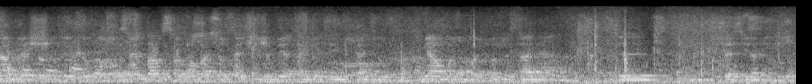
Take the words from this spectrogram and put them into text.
y, na pewno tutaj sołtysy będą informować o sesji, żeby jak najwięcej mieszkańców miało możliwość korzystania y, z sesji Rady Gminy.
